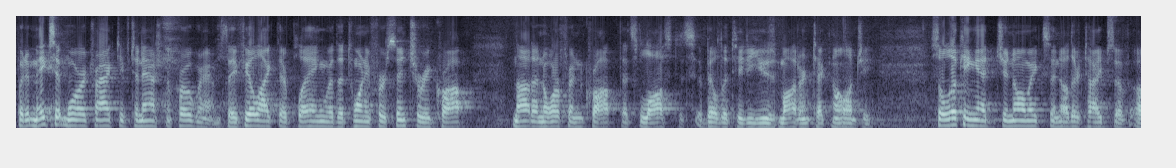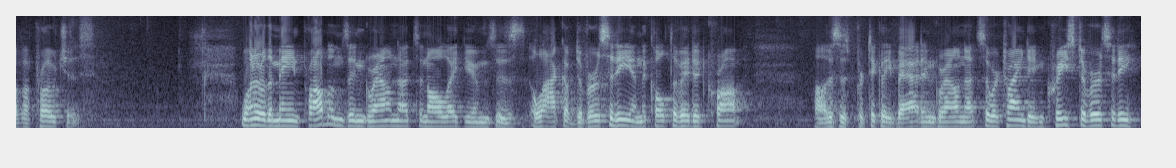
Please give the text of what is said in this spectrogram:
but it makes it more attractive to national programs. They feel like they're playing with a 21st century crop, not an orphan crop that's lost its ability to use modern technology. So looking at genomics and other types of, of approaches. One of the main problems in groundnuts and all legumes is a lack of diversity in the cultivated crop. Uh, this is particularly bad in groundnuts, so we're trying to increase diversity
